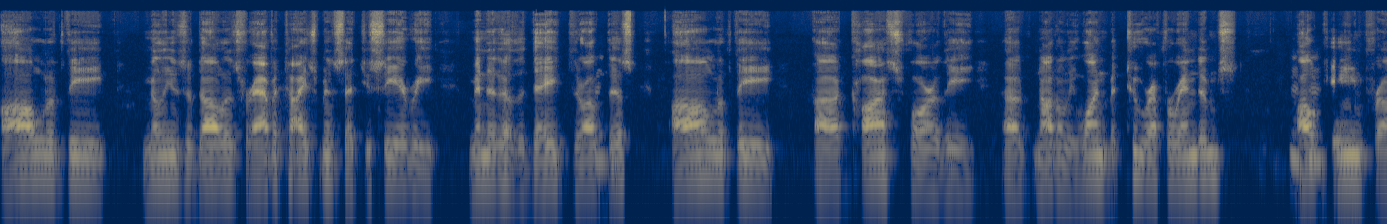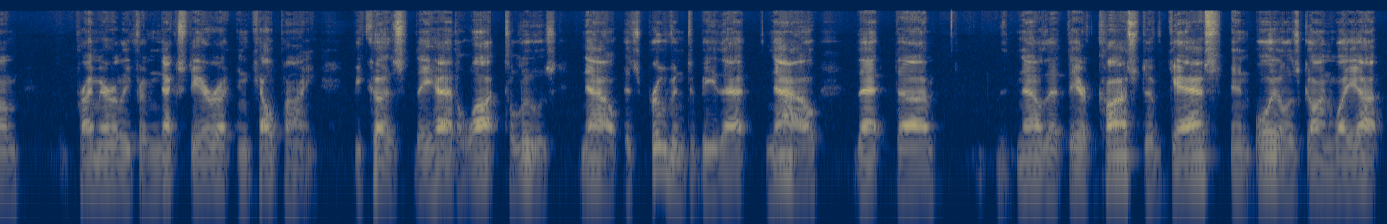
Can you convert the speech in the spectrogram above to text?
all of the millions of dollars for advertisements that you see every minute of the day throughout Mhm. this, all of the uh, costs for the uh, not only one but two referendums, all Mhm. came from primarily from NextEra and Calpine because they had a lot to lose. Now it's proven to be that now that uh, now that their cost of gas and oil has gone way up,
